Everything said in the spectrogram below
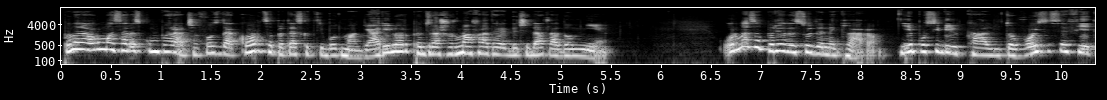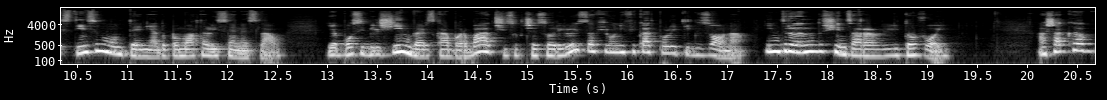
Până la urmă s-a răscumpărat și a fost de acord să plătească tribut maghiarilor pentru a-și urma fratele decedat la domnie. Urmează o perioadă destul de neclară. E posibil ca Litovoi să se fie extins în Muntenia după moartea lui Seneslau. E posibil și invers ca bărbat și succesorii lui să fie unificat politic zona, intrând și în țara lui Litovoi. Așa că,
